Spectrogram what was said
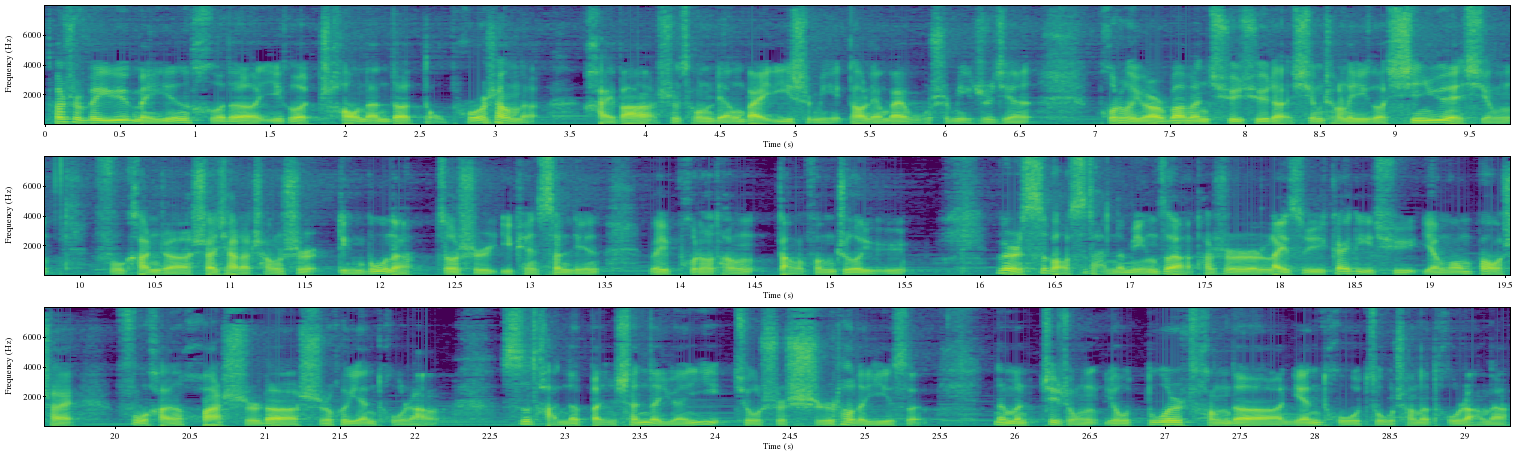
它是位于美因河的一个朝南的陡坡上的，海拔是从两百一十米到两百五十米之间。葡萄园弯弯曲曲的，形成了一个新月形，俯瞰着山下的城市。顶部呢，则是一片森林，为葡萄藤挡风遮雨。威尔斯堡斯坦的名字啊，它是来自于该地区阳光暴晒、富含化石的石灰岩土壤。斯坦的本身的原意就是石头的意思。那么这种由多层的粘土组成的土壤呢，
